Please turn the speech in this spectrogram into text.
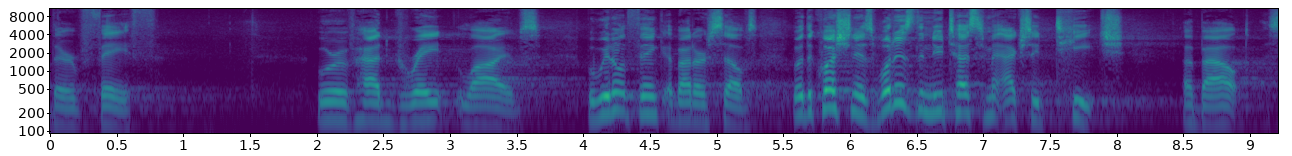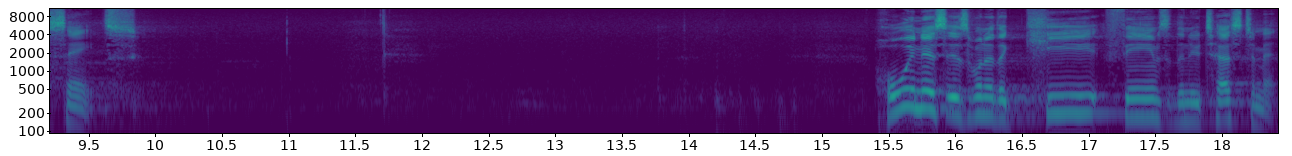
their faith, who have had great lives but we don't think about ourselves. But the question is what does the New Testament actually teach about saints? Holiness is one of the key themes of the New Testament.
